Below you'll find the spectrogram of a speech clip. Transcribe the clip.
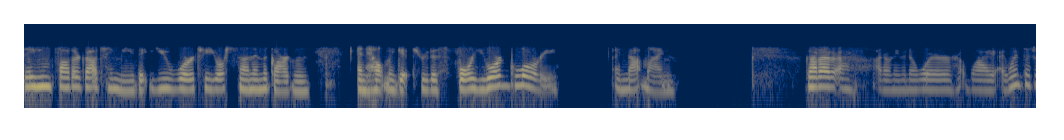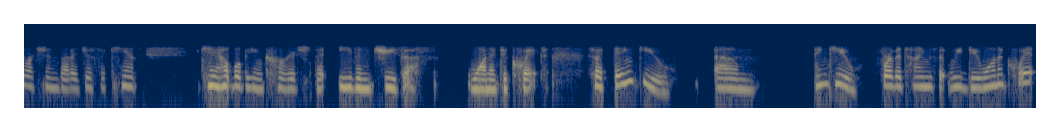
same Father God to me that you were to your Son in the garden, and help me get through this for your glory and not mine. God, I, I don't even know where, why I went that direction, but I just, I can't, can't help but be encouraged that even Jesus wanted to quit. So thank you. Um, thank you for the times that we do want to quit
